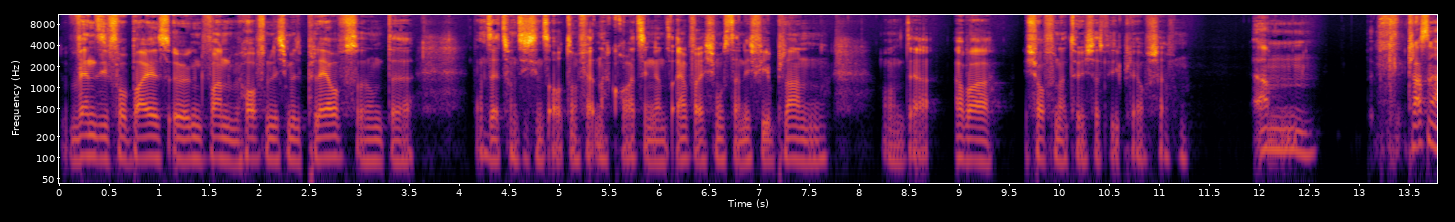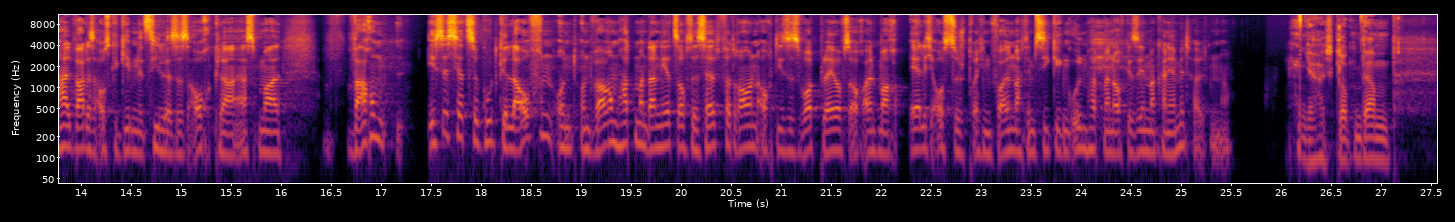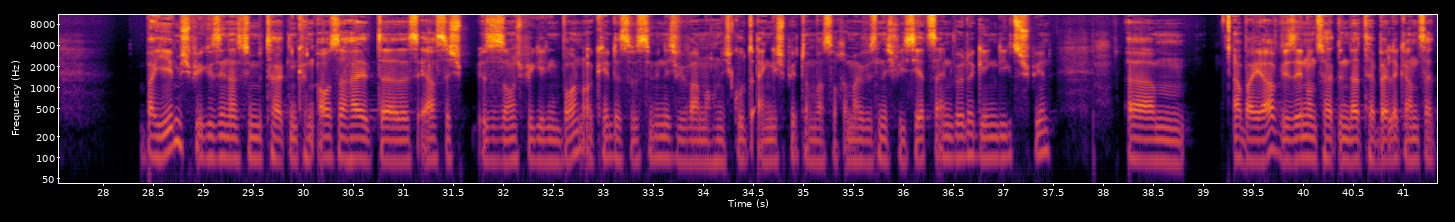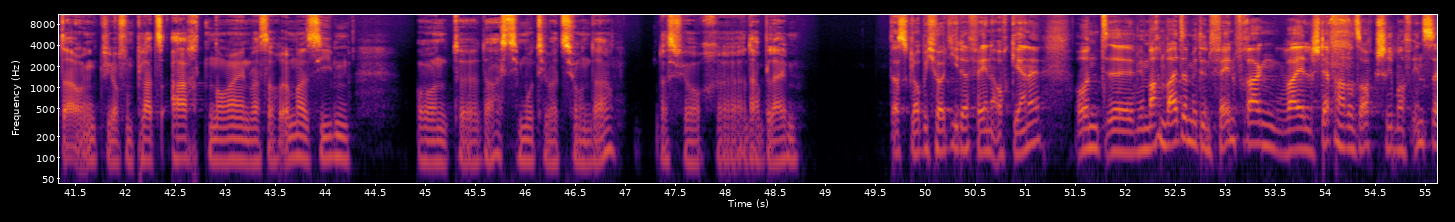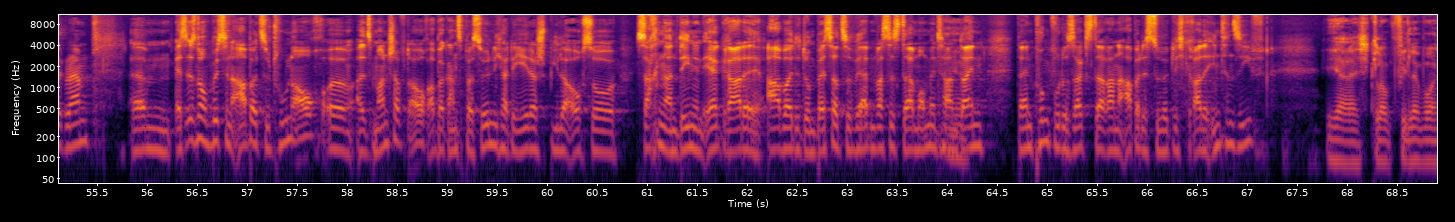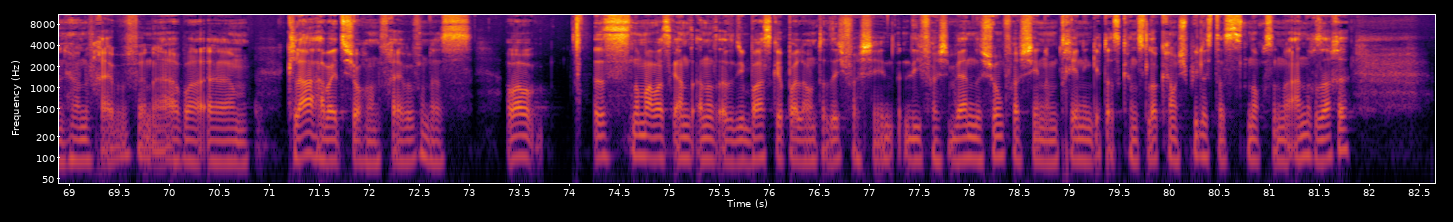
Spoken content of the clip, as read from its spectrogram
wenn sie vorbei ist, irgendwann hoffentlich mit Playoffs und äh, dann setzt man sich ins Auto und fährt nach Kroatien ganz einfach. Ich muss da nicht viel planen. Und ja, aber ich hoffe natürlich, dass wir die Playoffs schaffen. Ähm, Klassenerhalt war das ausgegebene Ziel, das ist auch klar erstmal. Warum ist es jetzt so gut gelaufen und, und warum hat man dann jetzt auch das Selbstvertrauen, auch dieses Wort Playoffs auch einfach ehrlich auszusprechen? Vor allem nach dem Sieg gegen Ulm hat man auch gesehen, man kann ja mithalten. Ne? Ja, ich glaube, wir haben bei jedem Spiel gesehen, dass wir mithalten können, außer halt äh, das erste Saisonspiel gegen Bonn. Okay, das wissen wir nicht. Wir waren noch nicht gut eingespielt und was auch immer. Wir wissen nicht, wie es jetzt sein würde, gegen die zu spielen. Ähm, aber ja, wir sehen uns halt in der Tabelle ganz Zeit da irgendwie auf dem Platz 8, 9, was auch immer, 7. Und äh, da ist die Motivation da, dass wir auch äh, da bleiben. Das, glaube ich, hört jeder Fan auch gerne. Und äh, wir machen weiter mit den Fanfragen, weil Stefan hat uns auch geschrieben auf Instagram. Ähm, es ist noch ein bisschen Arbeit zu tun auch, äh, als Mannschaft auch, aber ganz persönlich hatte jeder Spieler auch so Sachen, an denen er gerade arbeitet, um besser zu werden. Was ist da momentan ja. dein, dein Punkt, wo du sagst, daran arbeitest du wirklich gerade intensiv? Ja, ich glaube, viele wollen hören Freiwürfe, ne? aber ähm, klar arbeite ich auch an Freiwürfen. Das, aber das ist nochmal was ganz anderes. Also die Basketballer unter sich verstehen, die werden das schon verstehen. Im Training geht das ganz locker. Im Spiel ist das noch so eine andere Sache.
